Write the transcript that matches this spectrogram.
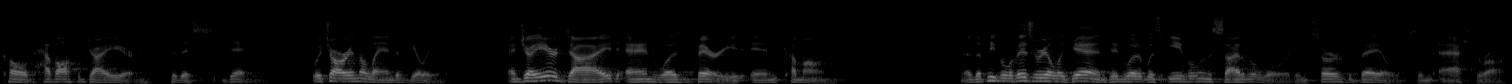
called Havoth Jair to this day, which are in the land of Gilead. And Jair died and was buried in Kamon. The people of Israel again did what was evil in the sight of the Lord and served the Baals and Ashtaroth,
